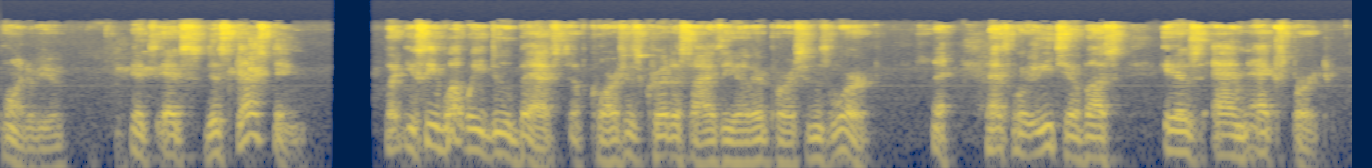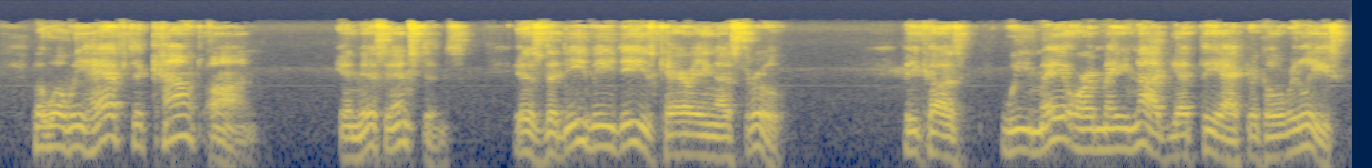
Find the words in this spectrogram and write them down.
point of view? It's, it's disgusting. But you see, what we do best, of course, is criticize the other person's work. That's where each of us is an expert. But what we have to count on in this instance is the DVDs carrying us through. Because we may or may not get theatrical release.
